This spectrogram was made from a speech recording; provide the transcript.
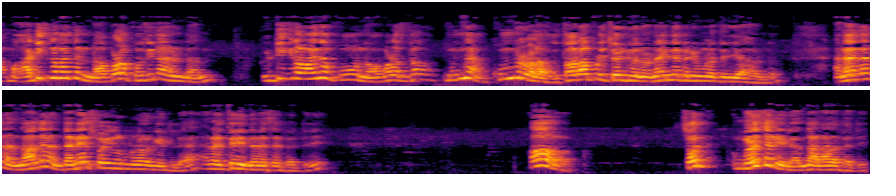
ஆமாம் அடிக்கிற மாதிரி தான் அவ்வளோ கொதினா இருந்தான். இடிக்கிற மாதிரி தான் போகணும் அவ்வளோ தான் முன்ன கும்புறவளா அது தோறாப்படி சொல்லி வரணும்னா என்ன பெரிய உங்களுக்கு தெரியாது ஆனால் தான் நான் தான் தனேஷ் போய் இல்லை எனக்கு தெரியும் தனேஷை பற்றி ஓ சொல் உங்களை தெரியல அந்த அனாதை பற்றி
